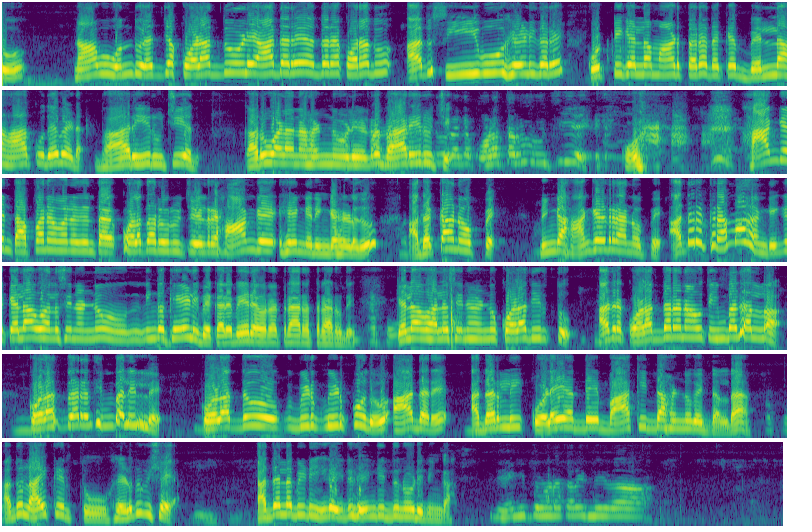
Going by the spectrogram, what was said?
ನಾವು ಒಂದು ಹೆಜ್ಜ ಕೊಳದ್ದುಳಿ ಆದರೆ ಅದರ ಕೊರದು. ಅದು ಸೀವು ಹೇಳಿದರೆ ಕೊಟ್ಟಿಗೆಲ್ಲ ಮಾಡ್ತಾರೆ ಅದಕ್ಕೆ ಬೆಲ್ಲ ಹಾಕುದೇ ಬೇಡ. ಭಾರಿ ರುಚಿ ಅದು. ಕರುವಳನ ಹಣ್ಣು ಹುಳಿ ಹೇಳಿದ್ರೆ ಭಾರಿ ರುಚಿ. ಹಾಂಗೆಂತ ಅಪ್ಪನ ಮನದಂತ ಕೊಳತರು ರುಚಿ ಹೇಳ್ರೆ ಹಾಗೆ ಹೆಂಗೆ ನಿಂಗೆ ಹೇಳುದು? ಅದಕ್ಕಾನ ಒಪ್ಪೆ. ನಿಂಗ ಹಂಗೆ ಹೇಳ್ರಾ ಅನೊಪ್ಪೆ ಅದರ ಕ್ರಮ ಹಂಗೆ. ಈಗ ಕೆಲವು ಹಲಸಿನ ಹಣ್ಣು ನಿಂಗ ಕೇಳಿ ಬೇಕಾರೆ ಬೇರೆಯವ್ರ ಹತ್ರ ಯಾರ ಹತ್ರ ಅರದೆ ಕೆಲವು ಹಲಸಿನ ಹಣ್ಣು ಕೊಳದಿರ್ತು. ಆದ್ರೆ ಕೊಳದ್ದರ ನಾವು ತಿಂಬದಲ್ಲ. ಕೊಳದ್ದರ ತಿಂಬಲಿಲ್ಲೇ. ಕೊಳದ್ದು ಬಿಡ್ ಬಿಡ್ಕುದು. ಆದರೆ ಅದರಲ್ಲಿ ಕೊಳೆಯದ್ದೇ ಬಾಕಿದ್ದ ಹಣ್ಣುಗಿದ್ದಲ್ದ ಅದು ಲಾಯ್ಕ್ ಇರ್ತು. ಹೇಳುದು ವಿಷಯ. ಅದೆಲ್ಲ ಬಿಡಿ. ಈಗ ಇದು ಹೆಂಗಿದ್ದು ನೋಡಿ ನಿಂಗ.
